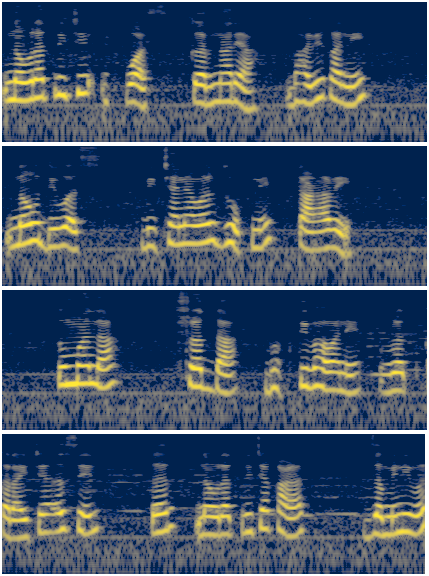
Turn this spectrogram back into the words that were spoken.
नवरात्रीचे उपवास करणाऱ्या भाविकांनी नऊ दिवस बिछाण्यावर झोपणे टाळावे. तुम्हाला श्रद्धा भक्तिभावाने व्रत करायचे असेल तर नवरात्रीच्या काळात जमिनीवर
